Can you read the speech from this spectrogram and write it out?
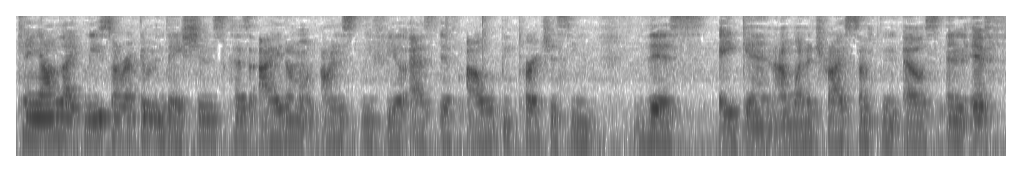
can y'all like leave some recommendations? Because I don't honestly feel as if I will be purchasing this again. I want to try something else. And if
